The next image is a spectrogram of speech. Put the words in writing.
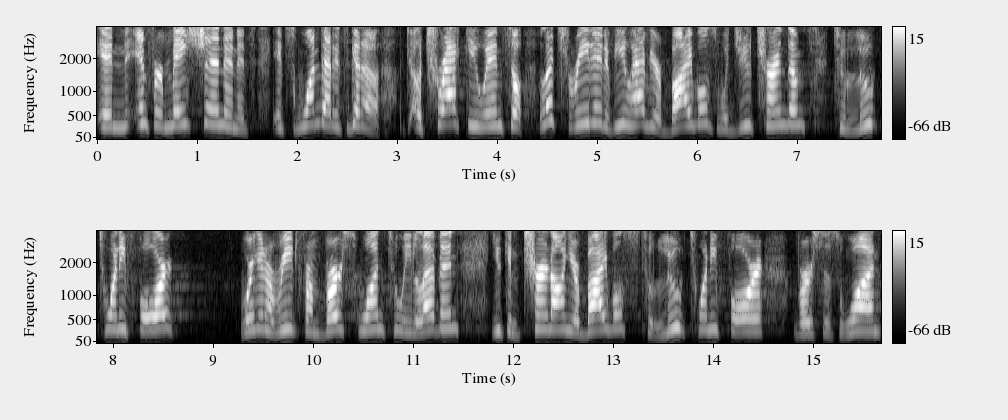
in information, and it's it's one that it's going to attract you in. So let's read it. If you have your Bibles, would you turn them to Luke 24? We're going to read from verse 1 to 11. You can turn on your Bibles to Luke 24, verses 1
